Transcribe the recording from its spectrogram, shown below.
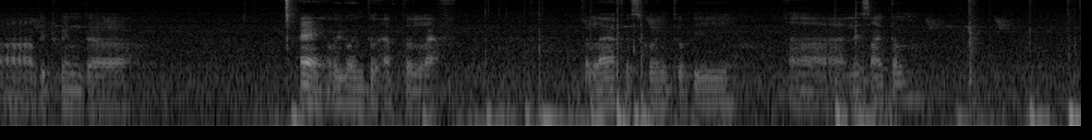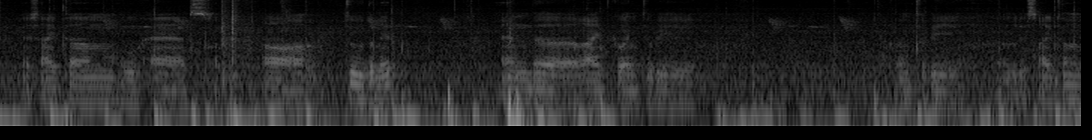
uh, between the hey we're going to have the left. The left is going to be uh, item. List item who has uh, to the mid and the right going to be going to be list item.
